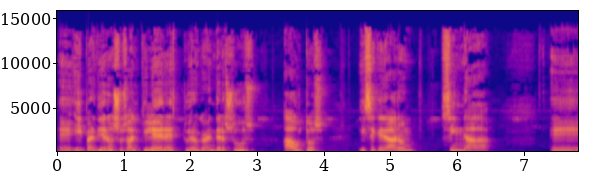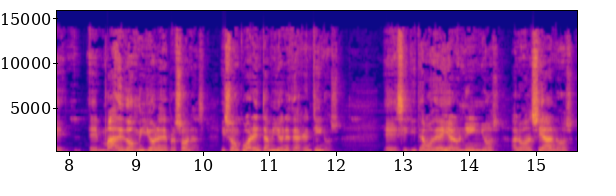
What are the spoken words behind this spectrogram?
eh, y perdieron sus alquileres, tuvieron que vender sus autos y se quedaron sin nada. Eh, más de 2 millones de personas y son 40 millones de argentinos. Eh, si quitamos de ahí a los niños, a los ancianos,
